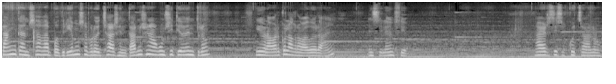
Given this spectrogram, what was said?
tan cansada, podríamos aprovechar a sentarnos en algún sitio dentro y grabar con la grabadora, ¿eh? En silencio. A ver si se escucha algo.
